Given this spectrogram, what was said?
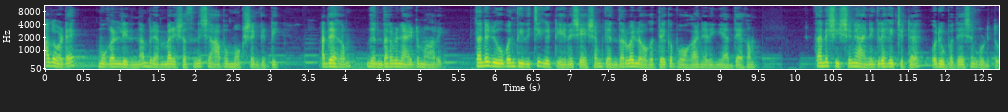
അതോടെ മുകളിലിരുന്ന ബ്രഹ്മരക്ഷസിന് ശാപമോക്ഷം കിട്ടി. അദ്ദേഹം ഗന്ധർവനായിട്ട് മാറി. തന്റെ രൂപം തിരിച്ചു കിട്ടിയതിന് ശേഷം ഗന്ധർവ ലോകത്തേക്ക് പോകാനിറങ്ങിയ അദ്ദേഹം തന്റെ ശിഷ്യനെ അനുഗ്രഹിച്ചിട്ട് ഒരു ഉപദേശം കൊടുത്തു.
